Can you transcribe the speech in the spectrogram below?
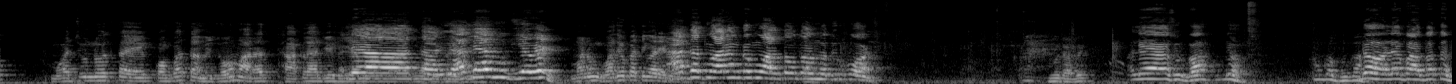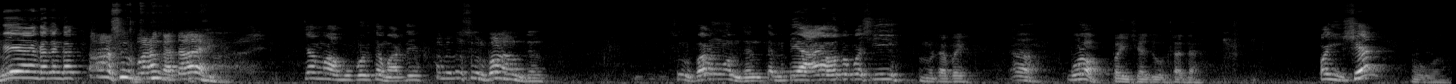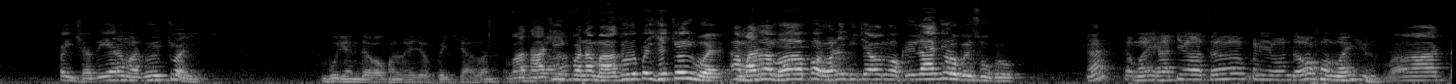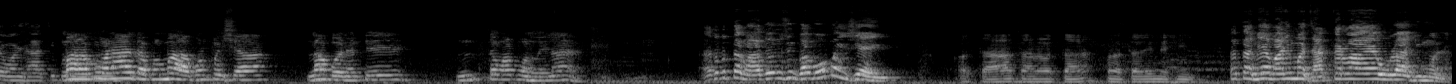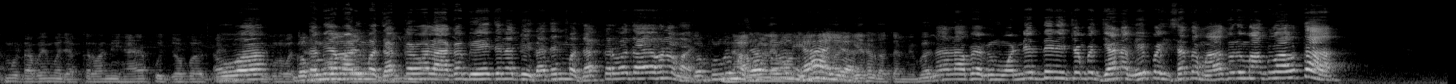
મજૂર નો તો એક કોમ કર તમે જો મારા થાકલા જે લે આ તારી આ લે મૂકી હવે. મને ઊંઘવા દો કતી વારે આ તો તું આરામ કમ હું હાલતો હતો મજૂર ફોન. અલે આ સુરભા લ્યો. ફૂંકા ફૂંકા લ્યો અલે બા બા તમે અંગત અંગત આ સુરભાણ ગાતા હે કેમ આવું પડ્યું મારતી અમે તો સુરભાણ સમજણ સુરભા હું સમજણ તમે બે આયા હો તો પછી? મોટા ભાઈ હા, બોલો. પૈસા જોતા હતા. પૈસા. પૈસા તો યાર અમારે જોડે ચોઈ ભૂલિયાને દવાખાને લઈ જાઓ પૈસા આવવાના. વાત સાચી પણ આ મારા તો પૈસા ચોઈ હોય? અમારે આમાં પરવાને બિચારો નોકરી લાગ્યો ભાઈ છોકરો. હે? તમારી સાચી વાત પણ દવાખાનું આવી ગયું. વાત તમારી સાચી મારા પણ આવ્યા હતા પણ મારા પણ પૈસા ના બને તે તમારા પણ લઈને આવ્યા. આ તો જોડે શું બહુ પૈસા આવી હતા તારા હતા પણ અત્યારે નહીં. તો તમે અમારી મજાક કરવા આવ્યા એવું મને. મોટા ભાઈ મજાક કરવાની હા પૂછજો તમે અમારી મજાક કરવા લાગે બે જણા ભેગા થઈને મજાક કરવા જ આવ્યા હો ને ભાઈ અમે મોનને જ નહીં ચમ કે જ્યાં અમે પૈસા તમારા જોડે માગવા આવતા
